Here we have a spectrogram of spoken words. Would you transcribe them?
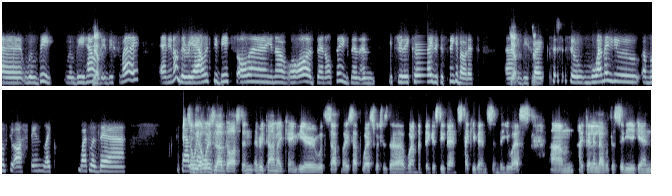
uh, will be will be held yep. in this way and you know the reality beats all uh, you know all odds and all things and and it's really crazy to think about it uh, yep. in this way so, so, what made you uh, move to austin like what was the so we always loved austin. Every time i came here with south by southwest which is the one of the biggest events tech events in the us um, i fell in love with the city again.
